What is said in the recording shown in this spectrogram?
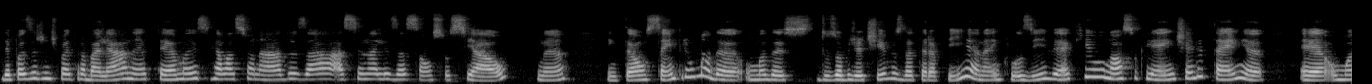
Depois a gente vai trabalhar né, temas relacionados à, à sinalização social, né? Então, sempre uma, da, uma das, dos objetivos da terapia, né, inclusive, é que o nosso cliente ele tenha é, uma,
